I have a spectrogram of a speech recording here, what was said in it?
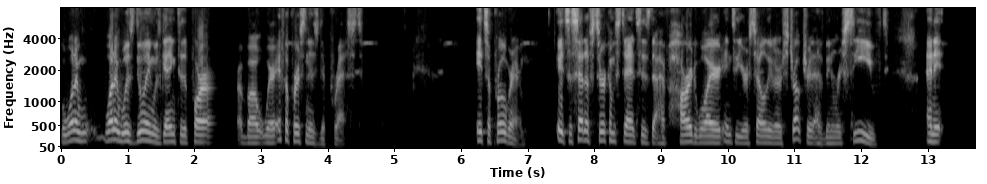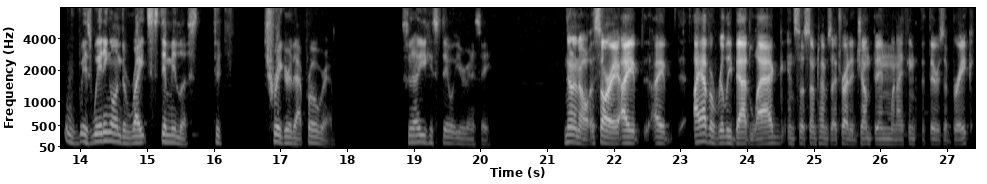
but what I what I was doing was getting to the part about where if a person is depressed, it's a program. It's a set of circumstances that have hardwired into your cellular structure that have been received, and it is waiting on the right stimulus to trigger that program. So now you can say what you're gonna say. No, no, no. Sorry, I, I, I have a really bad lag, and so sometimes I try to jump in when I think that there's a break.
